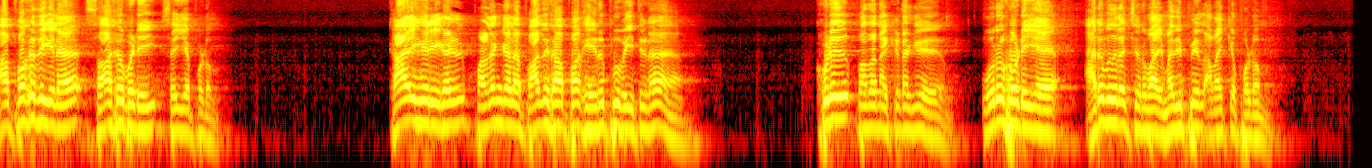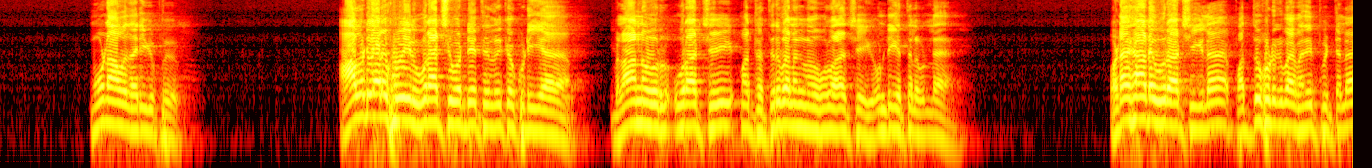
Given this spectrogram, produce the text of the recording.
அப்பகுதியில் சாகுபடி செய்யப்படும். காய்கறிகள் பழங்களை பாதுகாப்பாக இருப்பு வைத்திட குளிர் பதன கிடங்கு ஒரு கோடிய அறுபது லட்சம் ரூபாய் மதிப்பில் அமைக்கப்படும். மூணாவது அறிவிப்பு ஆவடியார் கோயில் ஊராட்சி ஒன்றியத்தில் இருக்கக்கூடிய விளானூர் ஊராட்சி மற்றும் திருவனங்கூர் ஊராட்சி ஒன்றியத்தில் உள்ள வடகாடு ஊராட்சியில் பத்து கோடி ரூபாய் மதிப்பீட்டில்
